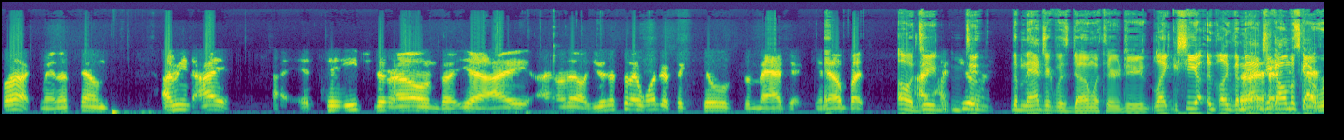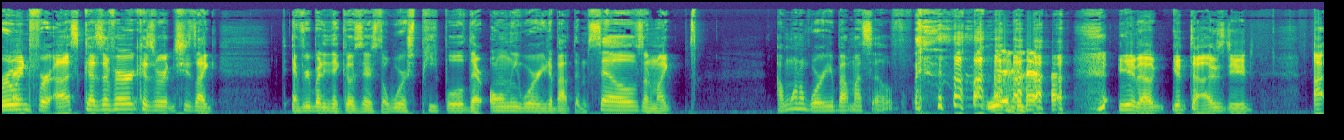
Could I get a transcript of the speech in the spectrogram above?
fuck, man, that sounds. I mean, I. I- It's to each their own, but yeah, I I don't know. You know, that's what I wonder if it kills the magic. You know, but Oh, dude, I feel dude, like- the magic was done with her, dude. Like she, like the magic almost got ruined for us because of her. Because she's like, everybody that goes there is the worst people. They're only worried about themselves. And I'm like, I want to worry about myself. Yeah. you know, good times, dude. Uh,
